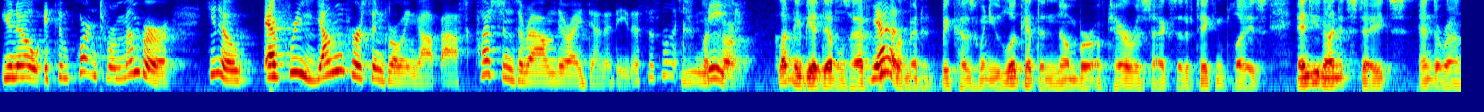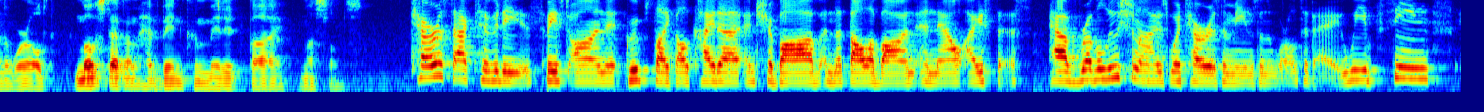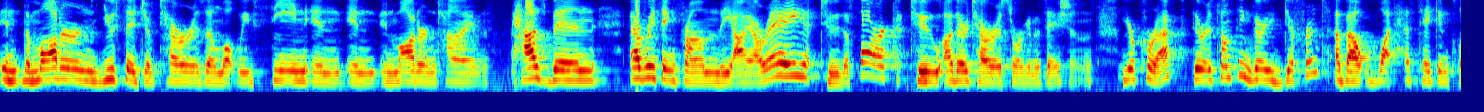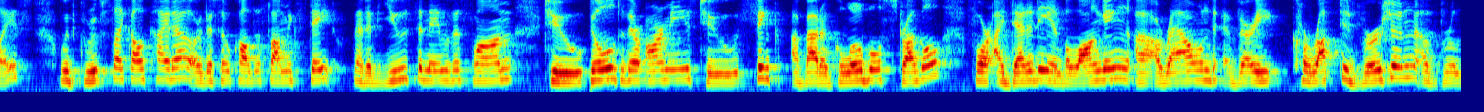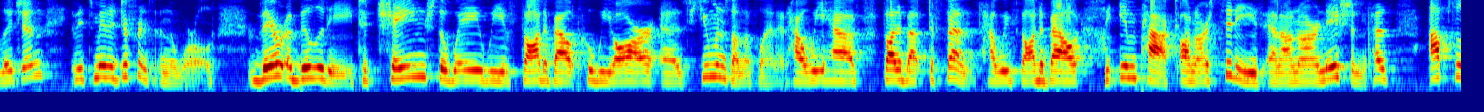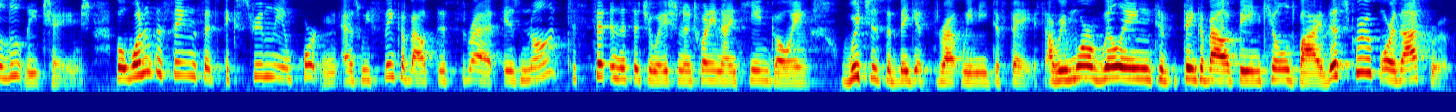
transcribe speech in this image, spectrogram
you know, it's important to remember you know, every young person growing up asks questions around their identity. This is not unique. For, let me be a devil's advocate yes. for a minute, because when you look at the number of terrorist acts that have taken place in the United States and around the world, most of them have been committed by Muslims. Terrorist activities based on groups like Al Qaeda and Shabab and the Taliban and now ISIS have revolutionized what terrorism means in the world today. We've seen in the modern usage of terrorism, what we've seen in, in, in modern times has been everything from the IRA to the FARC to other terrorist organizations. You're correct. There is something very different about what has taken place with groups like Al Qaeda or the so called Islamic State that have used the name of Islam to build their armies, to think about a global struggle for identity and belonging uh, around a very corrupted version of religion it's made a difference in the world. Their ability to change the way we've thought about who we are as humans on the planet, how we have thought about defense, how we've thought about the impact on our cities and on our nations has absolutely changed. But one of the things that's extremely important as we think about this threat is not to sit in a situation in 2019 going, which is the biggest threat we need to face? Are we more willing to think about being killed by this group or that group?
